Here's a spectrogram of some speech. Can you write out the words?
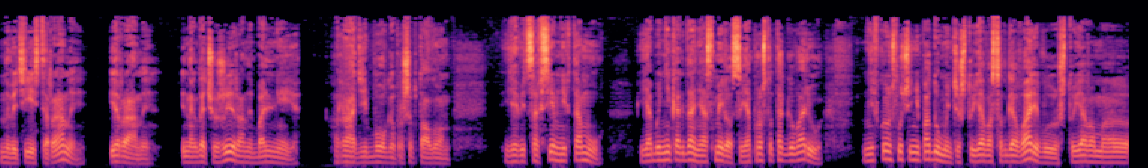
Но ведь есть раны и раны. Иногда чужие раны больнее. Ради бога, прошептал он. Я ведь совсем не к тому. Я бы никогда не осмелился, я просто так говорю. Ни в коем случае не подумайте, что я вас отговариваю, что я вам э,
